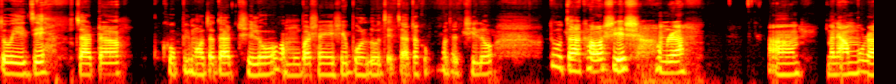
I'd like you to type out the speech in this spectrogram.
তো এই যে চাটা খুবই মজাদার ছিল। আম্মু বাসায় এসে বলল যে চাটা খুব মজার ছিল। তো চা খাওয়া শেষ আমরা আম, মানে আম্মুরা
